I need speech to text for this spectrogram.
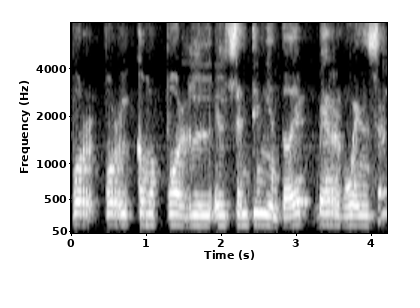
por, por, como por el sentimiento de vergüenza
